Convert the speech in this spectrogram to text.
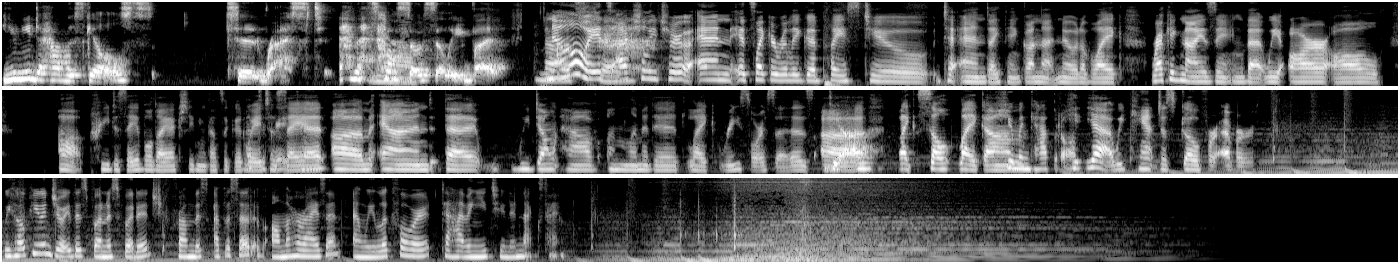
you need to have the skills to rest. And that sounds yeah. so silly, but no, no it's, it's actually true. And it's like a really good place to to end, I think, on that note of like recognizing that we are all uh, pre-disabled. I actually think that's a good that's way a to say thing. it. Um, and that we don't have unlimited like resources. Uh, yeah. like self like um, human capital. Yeah, we can't just go forever. We hope you enjoyed this bonus footage from this episode of On the Whorizon, and we look forward to having you tune in next time.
